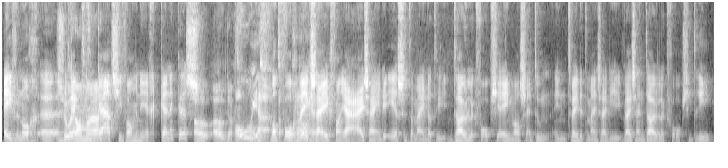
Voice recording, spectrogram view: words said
even nog eh, een Zullen we dan, rectificatie van meneer Kennekes. Oh, oh, ik dacht Oh, ja. Want Dat vorige week zei ik van ja, hij zei in de eerste termijn dat hij duidelijk voor optie 1 was. En toen in de tweede termijn zei hij wij zijn duidelijk voor optie 3.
